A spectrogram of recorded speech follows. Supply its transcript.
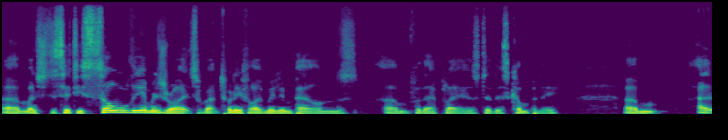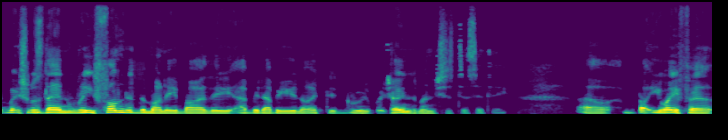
uh, Manchester City sold the image rights of about 25 million pounds um, for their players to this company, um, uh, which was then refunded the money by the Abu Dhabi United group, which owns Manchester City. Uh, but UEFA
